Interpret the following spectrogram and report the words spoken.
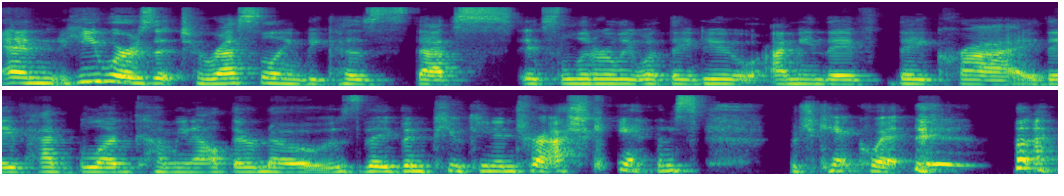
And he wears it to wrestling because that's it's literally what they do. I mean they've they cry they've had blood coming out their nose they've been puking in trash cans but you can't quit.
